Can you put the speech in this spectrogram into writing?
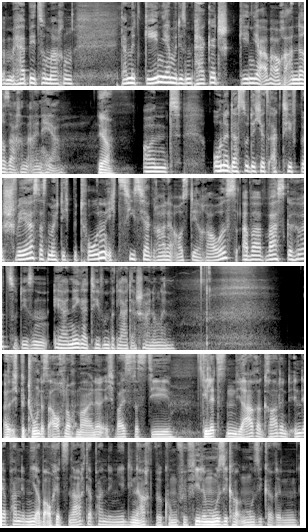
ähm, happy zu machen. Damit gehen ja mit diesem Package, gehen ja aber auch andere Sachen einher. Ja, Und ohne dass du dich jetzt aktiv beschwerst, das möchte ich betonen, ich zieh's ja gerade aus dir raus, aber was gehört zu diesen eher negativen Begleiterscheinungen? Also ich betone das auch nochmal. Ne? Ich weiß, dass die, die letzten Jahre, gerade in der Pandemie, aber auch jetzt nach der Pandemie, die Nachwirkungen für viele Musiker und Musikerinnen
